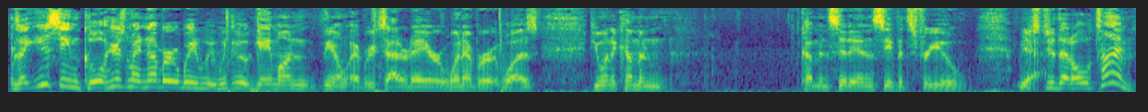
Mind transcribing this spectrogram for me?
It's like you seem cool. Here's my number. We, we we do a game on you know every Saturday or whenever it was. If you want to come and come and sit in and see if it's for you, we just Yeah. do that all the time.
